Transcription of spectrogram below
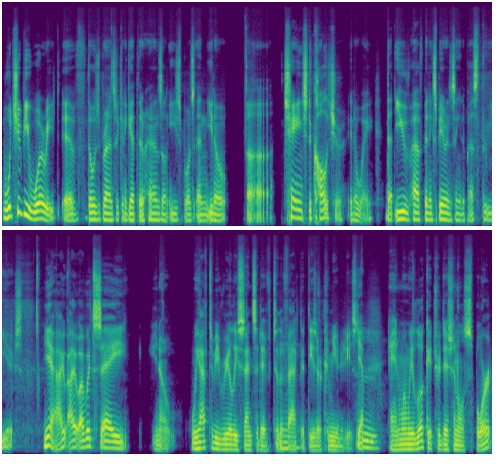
would you be worried if those brands are gonna get their hands on esports and you know uh, change the culture in a way that you have been experiencing in the past three years? Yeah, I, I, I would say, you know, we have to be really sensitive to the mm. fact that these are communities. Yeah. Mm. And when we look at traditional sport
